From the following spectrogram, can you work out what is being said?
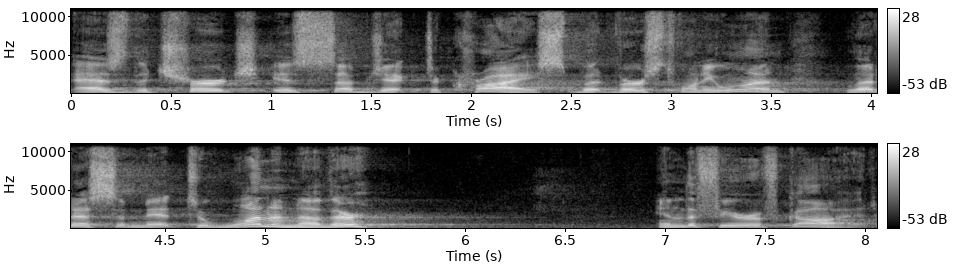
as the church is subject to Christ. But verse 21 let us submit to one another in the fear of God.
